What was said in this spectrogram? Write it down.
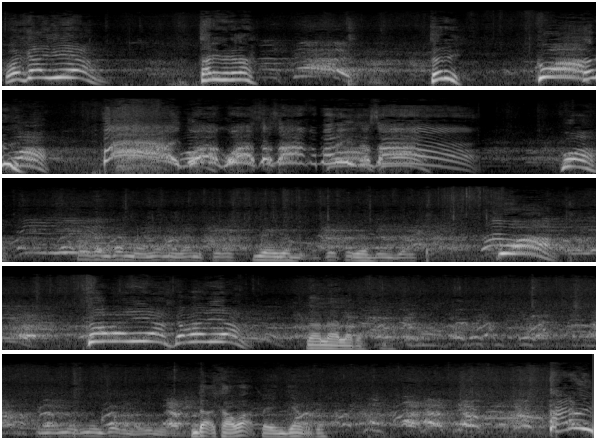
Wagayang! Tarik ke dalam! Tarik! Kuah! Tarik! Kuah! Hai, kuah, kuah, sasa! Kembali! Lah, lah, lah. Tidak kawak panjang tu. Tarui!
